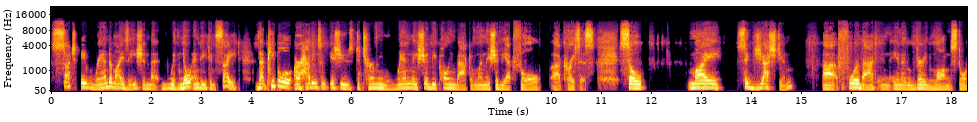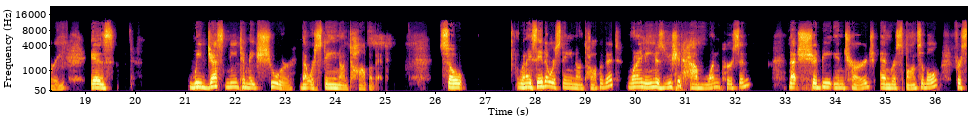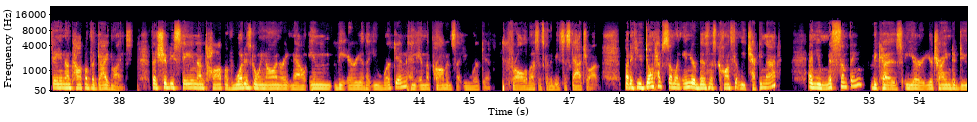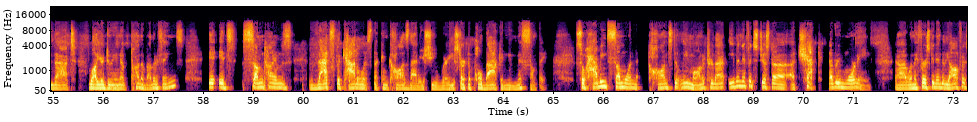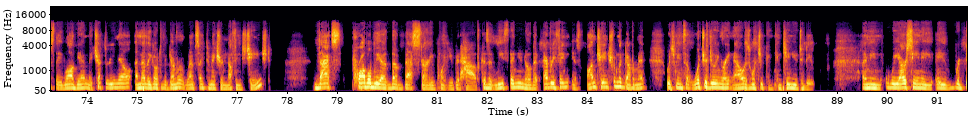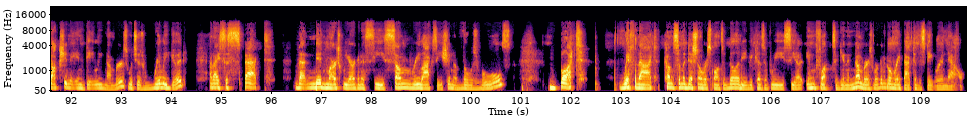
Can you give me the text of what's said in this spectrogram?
such a randomization that with no end date in sight that people are having some issues determining when they should be pulling back and when they should be at full uh, crisis so my suggestion uh, for that in, in a very long story is we just need to make sure that we're staying on top of it. So when I say that we're staying on top of it, what I mean is you should have one person that should be in charge and responsible for staying on top of the guidelines, that should be staying on top of what is going on right now in the area that you work in and in the province that you work in. For all of us, it's going to be Saskatchewan. But if you don't have someone in your business constantly checking that, and you miss something because you're you're trying to do that while you're doing a ton of other things it, it's sometimes that's the catalyst that can cause that issue where you start to pull back and you miss something. So having someone constantly monitor that even if it's just a, a check every morning uh, when they first get into the office they log in they check their email and then they go to the government website to make sure nothing's changed that's probably a, the best starting point you could have because at least then you know that everything is unchanged from the government which means that what you're doing right now is what you can continue to do i mean we are seeing a, a reduction in daily numbers which is really good and i suspect that mid-march we are going to see some relaxation of those rules but with that comes some additional responsibility because if we see an influx again in numbers, we're going to go right back to the state we're in now.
